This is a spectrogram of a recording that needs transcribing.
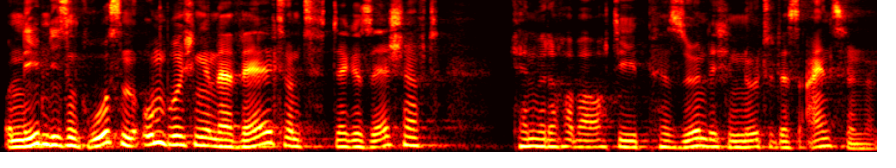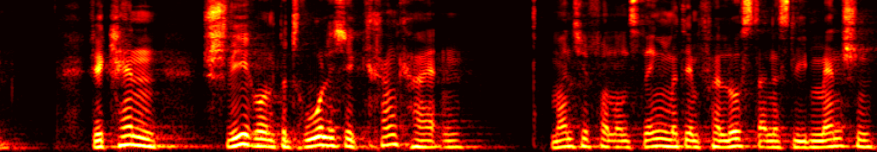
Und neben diesen großen Umbrüchen in der Welt und der Gesellschaft kennen wir doch aber auch die persönlichen Nöte des Einzelnen. Wir kennen schwere und bedrohliche Krankheiten. Manche von uns ringen mit dem Verlust eines lieben Menschen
